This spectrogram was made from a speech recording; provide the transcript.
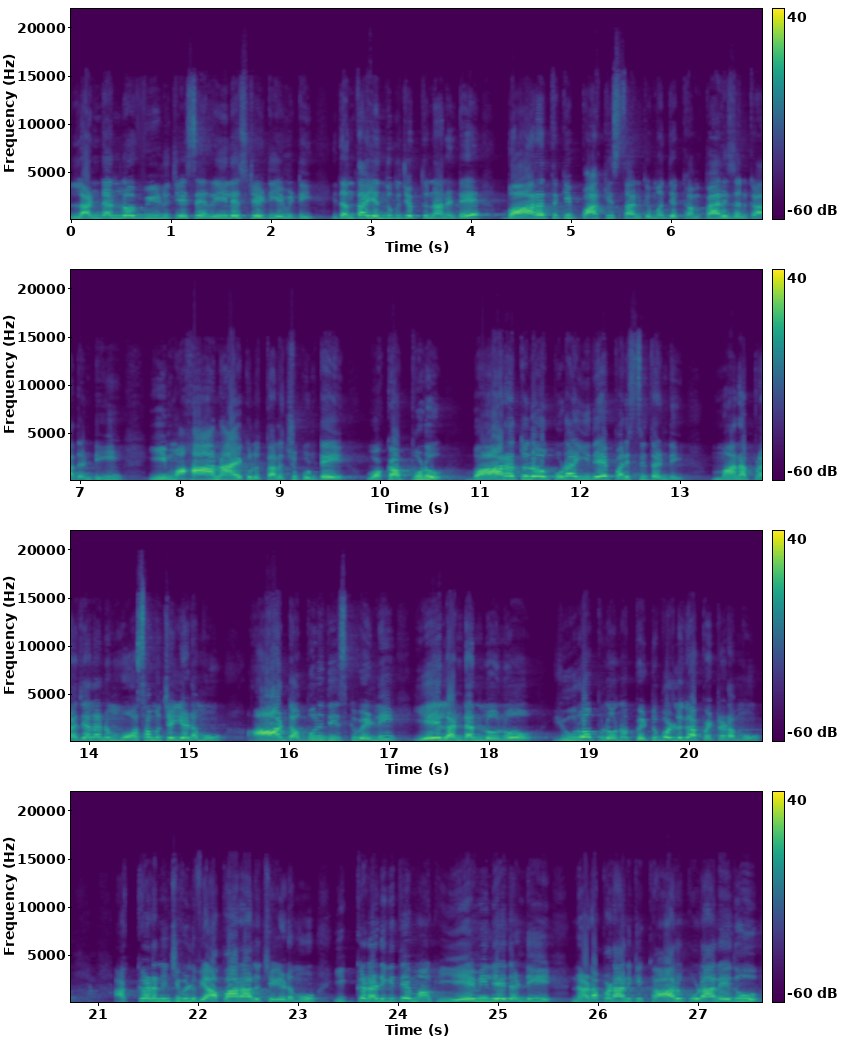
లండన్లో వీళ్ళు చేసే రియల్ ఎస్టేట్ ఏమిటి? ఇదంతా ఎందుకు చెప్తున్నానంటే భారత్కి పాకిస్తాన్కి మధ్య కంపారిజన్ కాదండి. ఈ మహానాయకులు తలుచుకుంటే ఒకప్పుడు భారత్లో కూడా ఇదే పరిస్థితి అండి మన ప్రజలను మోసము చేయడము ఆ డబ్బును తీసుకువెళ్ళి ఏ లండన్లోనో యూరోప్లోనో పెట్టుబడులుగా పెట్టడము అక్కడ నుంచి వీళ్ళు వ్యాపారాలు చేయడము ఇక్కడ అడిగితే మాకు ఏమీ లేదండి. నడపడానికి కారు కూడా లేదు.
